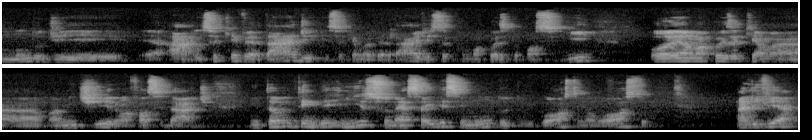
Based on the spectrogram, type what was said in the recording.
um mundo de, é, ah, isso aqui é verdade, isso aqui é uma verdade, isso aqui é uma coisa que eu posso seguir, ou é uma coisa que é uma, uma mentira, uma falsidade. Então, entender isso, né, sair desse mundo do gosto, não gosto, alivia,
